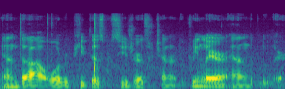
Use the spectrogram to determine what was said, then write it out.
And uh, we'll repeat this procedure to generate the green layer and the blue layer.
